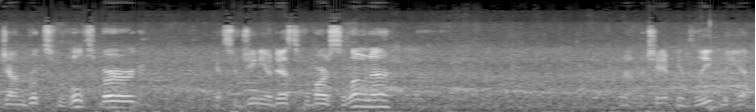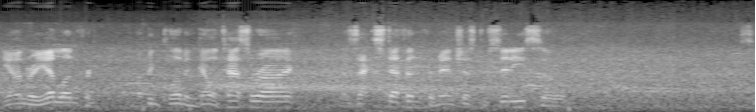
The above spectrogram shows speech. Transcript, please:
John Brooks for Wolfsburg, you got Serginho Dest for Barcelona. Not in the Champions League, but you got DeAndre Yedlin for a big club in Galatasaray, uh, Zach Steffen for Manchester City. So this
